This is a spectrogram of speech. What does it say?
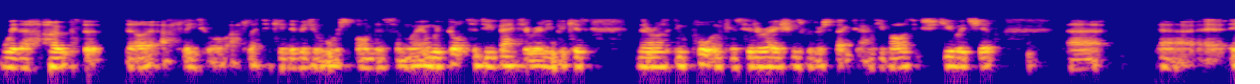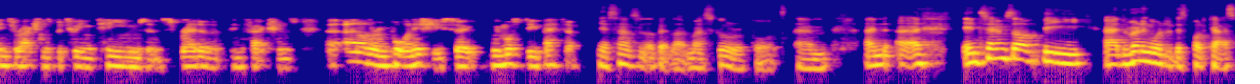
with a hope that the athlete or athletic individual will respond in some way. And we've got to do better, really, because there are important considerations with respect to antibiotic stewardship, uh, interactions between teams and spread of infections uh, and other important issues. So we must do better. Yeah, sounds a little bit like my school report. Um, and uh, in terms of the uh, the running order of this podcast,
